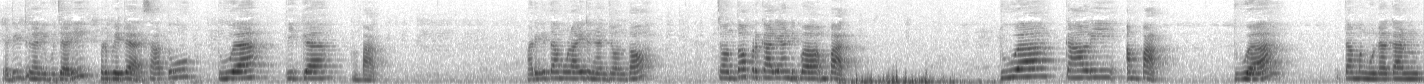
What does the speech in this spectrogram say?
jadi dengan ibu jari berbeda. 1, 2, 3, 4 mari kita mulai dengan contoh. Contoh perkalian di bawah 4 2 kali 4 2 kita menggunakan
